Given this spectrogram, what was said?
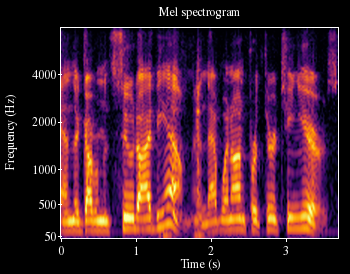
And the government sued IBM, and that went on for 13 years.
